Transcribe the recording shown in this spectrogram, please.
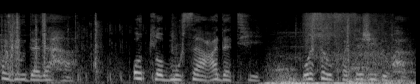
حدود لها. اطلب مساعدتي وسوف تجدها.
